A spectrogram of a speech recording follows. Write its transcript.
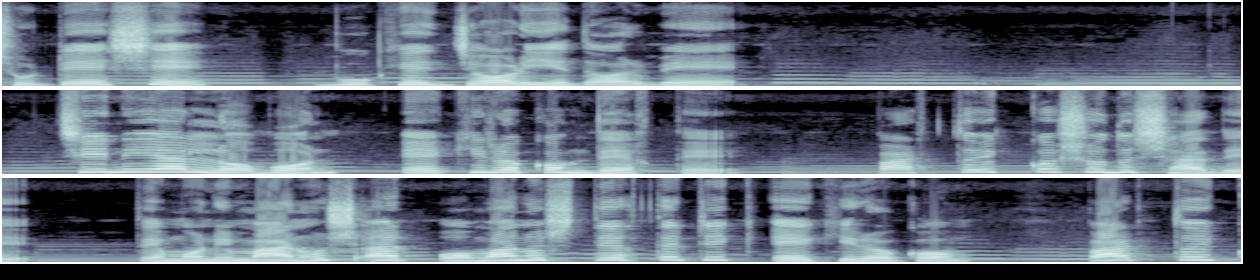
ছুটে এসে বুকে জড়িয়ে ধরবে। চিনি আর লবণ একই রকম দেখতে, পার্থক্য শুধু স্বাদে, তেমনি মানুষ আর অমানুষ দেখতে ঠিক একই রকম, পার্থক্য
